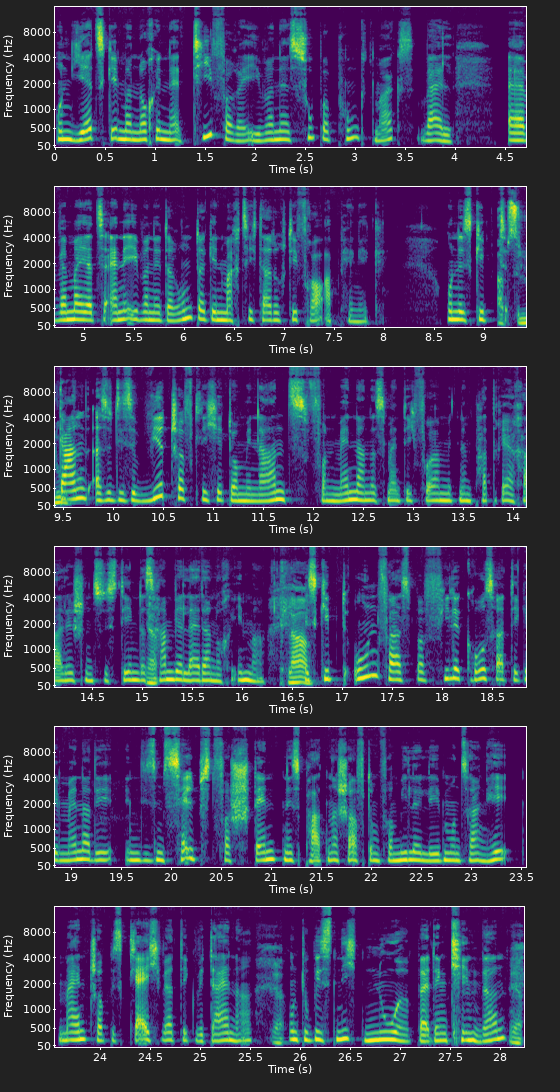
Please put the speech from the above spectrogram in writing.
Und jetzt gehen wir noch in eine tiefere Ebene. Super Punkt, Max, weil äh, wenn wir jetzt eine Ebene darunter gehen, macht sich dadurch die Frau abhängig. Und es gibt Absolut. ganz, also diese wirtschaftliche Dominanz von Männern, das meinte ich vorher mit einem patriarchalischen System, das ja. haben wir leider noch immer. Klar. Es gibt unfassbar viele großartige Männer, die in diesem Selbstverständnis Partnerschaft und Familie leben und sagen, hey, mein Job ist gleichwertig wie deiner ja. und du bist nicht nur bei den Kindern. Ja.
